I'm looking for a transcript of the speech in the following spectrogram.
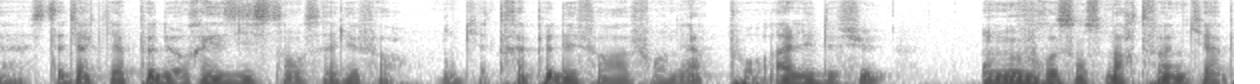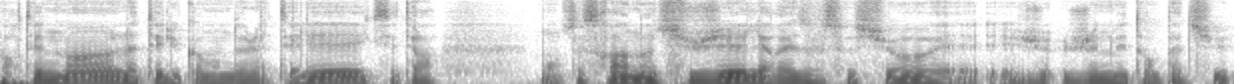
Euh, c'est-à-dire qu'il y a peu de résistance à l'effort. Donc il y a très peu d'efforts à fournir pour aller dessus. On ouvre son smartphone qui est à portée de main, la télécommande de la télé, etc. Bon, ce sera un autre sujet, les réseaux sociaux, et, je, ne m'étends pas dessus.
